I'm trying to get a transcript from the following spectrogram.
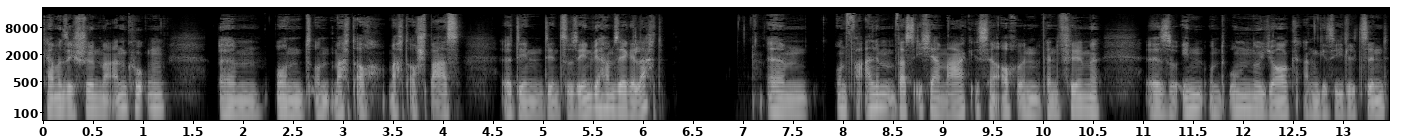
kann man sich schön mal angucken ähm, und und macht auch macht auch Spaß, äh, den den zu sehen. Wir haben sehr gelacht. Ähm, und vor allem, was ich ja mag, ist ja auch, wenn, Filme äh, so in und um New York angesiedelt sind.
